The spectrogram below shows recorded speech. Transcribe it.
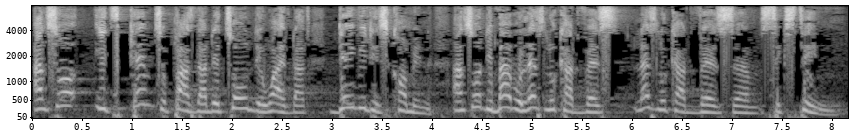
And so it came to pass that they told the wife that David is coming. And so the Bible, let's look at verse, let's look at verse um, 16.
